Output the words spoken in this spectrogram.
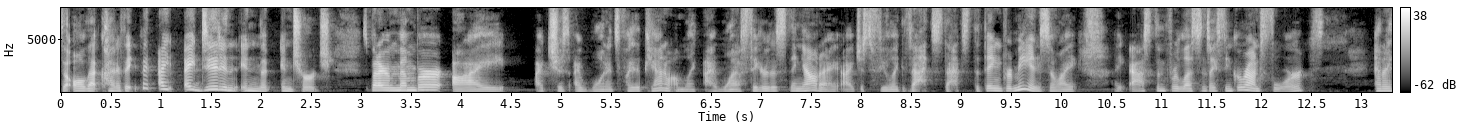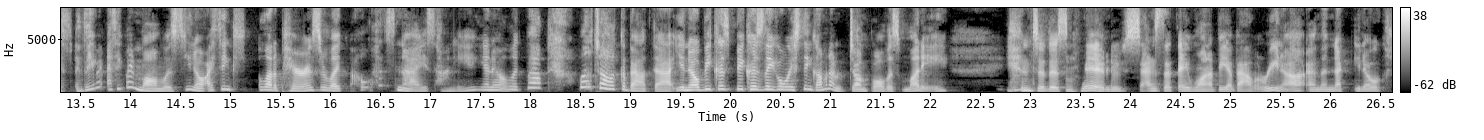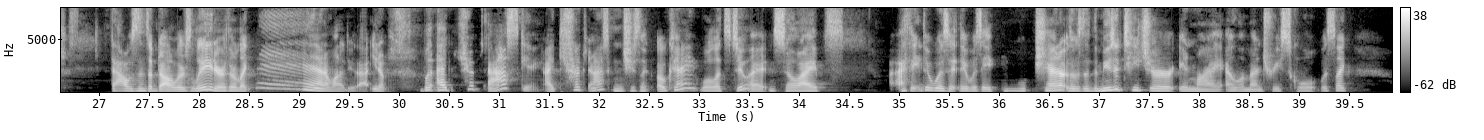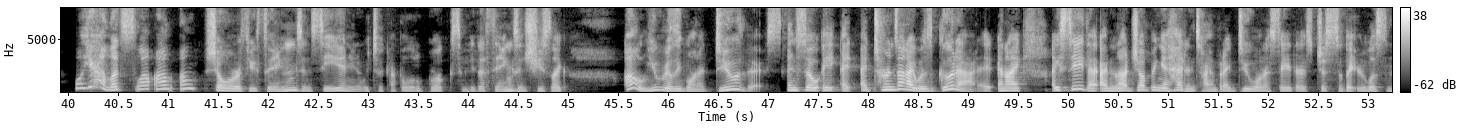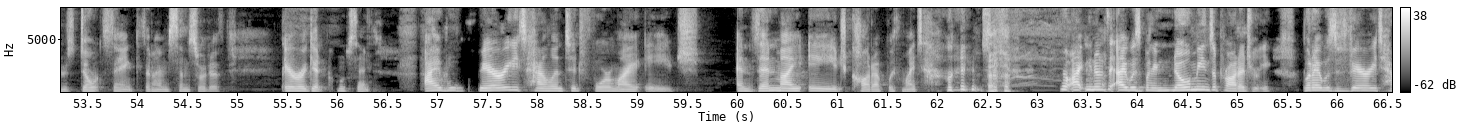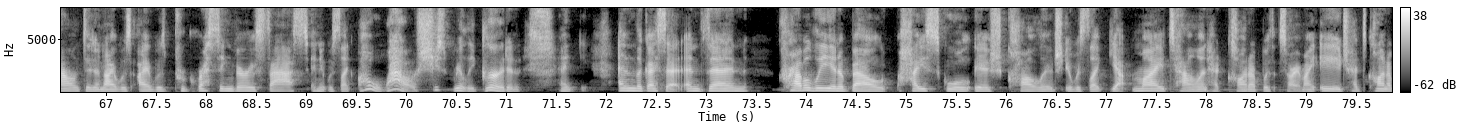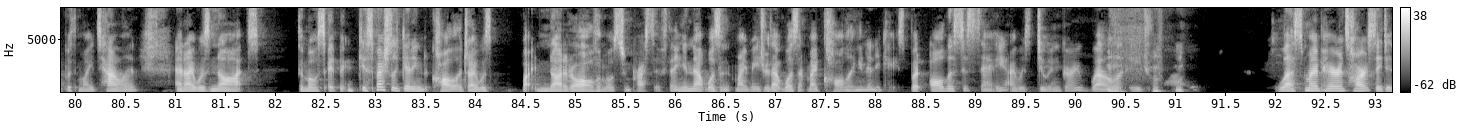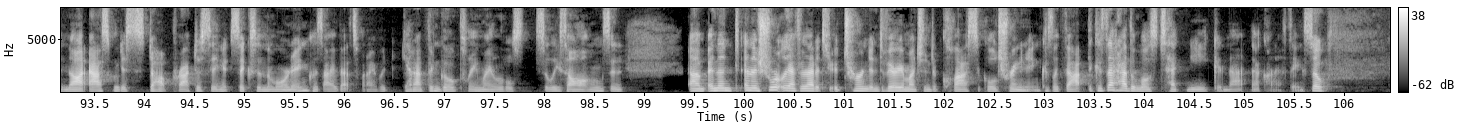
the, all that kind of thing. But I, I did in in the in church. But I remember I I just I wanted to play the piano. I'm like, I want to figure this thing out. I, I just feel like that's that's the thing for me. And so I I asked them for lessons, I think around four. And I, I think I think my mom was, you know, I think a lot of parents are like, oh, that's nice, honey. You know, like, well, we'll talk about that, you know, because because they always think I'm gonna dump all this money into this kid who says that they want to be a ballerina. And the next, you know, thousands of dollars later, they're like, man, I don't want to do that, you know. But I kept asking. I kept asking. She's like, okay, well, let's do it. And so I I think there was a, there was a piano there was a, the music teacher in my elementary school was like, well, yeah, let's well, I'll, I'll show her a few things and see. And you know, we took out the little books and did the things, and she's like, oh, you really want to do this. And so it, it, it, turns out I was good at it. And I, I say that I'm not jumping ahead in time, but I do want to say this just so that your listeners don't think that I'm some sort of arrogant person. I was very talented for my age. And then my age caught up with my talent. No, I, you know, I was by no means a prodigy, but I was very talented, and I was I was progressing very fast, and it was like, oh wow, she's really good, and and and like I said, and then probably in about high school ish, college, it was like, yeah, my talent had caught up with, sorry, my age had caught up with my talent, and I was not the most, especially getting to college, I was not at all the most impressive thing. And that wasn't my major. That wasn't my calling in any case. But all this to say, I was doing very well at age five bless my parents' hearts, they did not ask me to stop practicing at six in the morning because I that's when I would get up and go play my little silly songs and um, and then and then shortly after that it, it turned into very much into classical training because like that because that had the most technique and that that kind of thing. So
